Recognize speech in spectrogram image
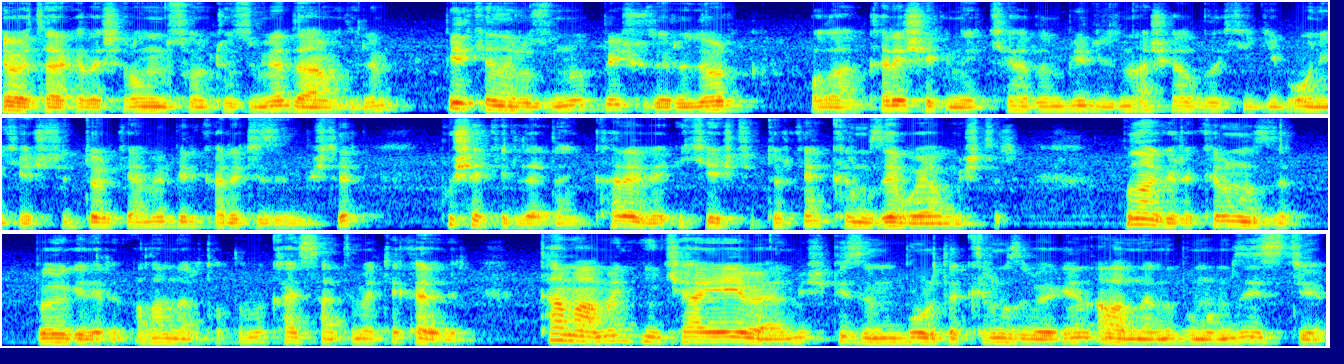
Evet arkadaşlar 10. sorunun çözümüne devam edelim. Bir kenar uzunluğu 5 üzeri 4 olan kare şeklindeki kağıdın bir yüzünün aşağıdaki gibi 12 eşit dikdörtgen ve bir kare çizilmiştir. Bu şekillerden kare ve iki eşit dikdörtgen kırmızıya boyanmıştır. Buna göre kırmızı bölgelerin alanları toplamı kaç santimetre karedir? Tamamen hikayeye vermiş. Bizim burada kırmızı bölgenin alanlarını bulmamızı istiyor.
